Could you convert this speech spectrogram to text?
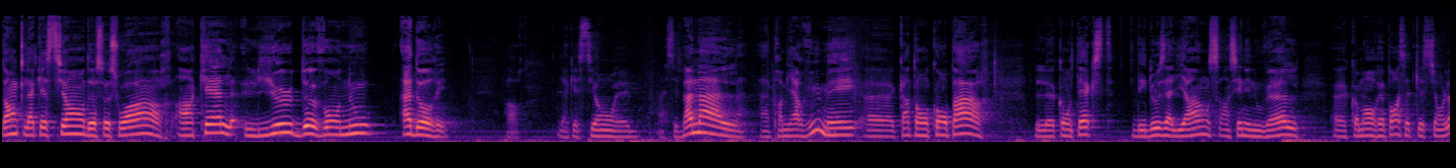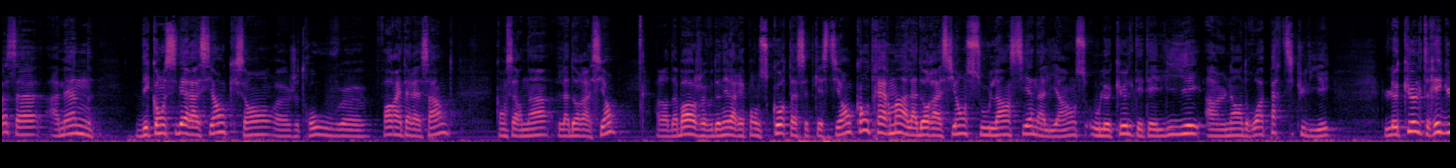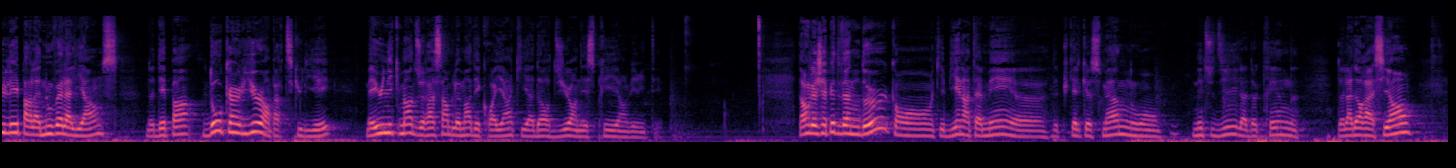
Donc la question de ce soir, en quel lieu devons-nous adorer? Alors, la question est assez banale à première vue, mais euh, quand on compare le contexte des deux alliances, anciennes et nouvelles, euh, comment on répond à cette question-là, ça amène des considérations qui sont, euh, je trouve, fort intéressantes concernant l'adoration. Alors d'abord, je vais vous donner la réponse courte à cette question. Contrairement à l'adoration sous l'ancienne alliance, où le culte était lié à un endroit particulier, le culte régulé par la nouvelle alliance ne dépend d'aucun lieu en particulier, mais uniquement du rassemblement des croyants qui adorent Dieu en esprit et en vérité. Donc le chapitre 22, qui est bien entamé euh, depuis quelques semaines, où on étudie la doctrine de l'adoration,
